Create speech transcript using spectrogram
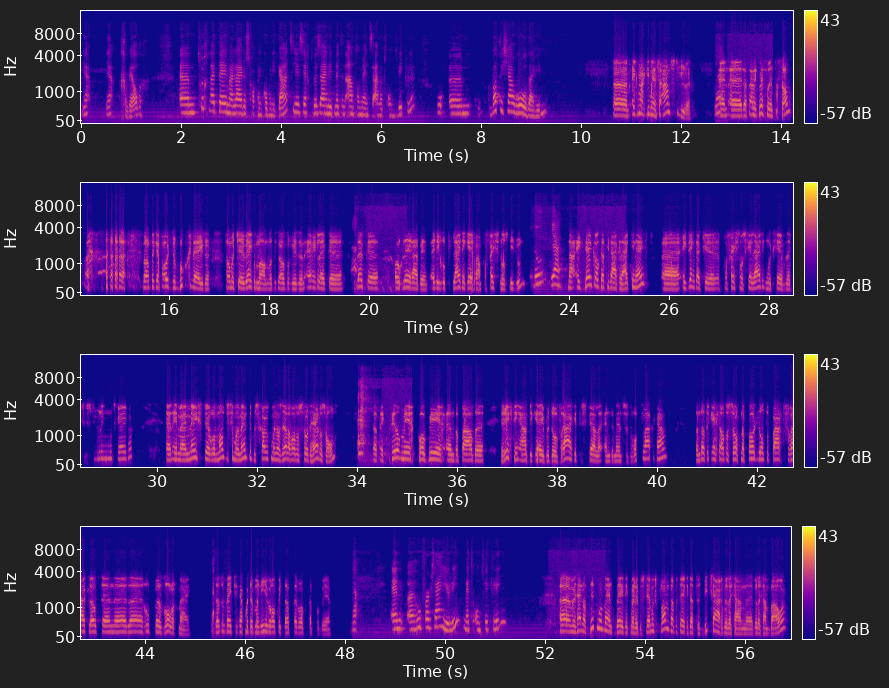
ja, geweldig. Ehm, terug naar het thema leiderschap en communicatie. Je zegt, we zijn dit met een aantal mensen aan het ontwikkelen. Hoe, ehm, wat is jouw rol daarin? Ehm, ik mag die mensen aansturen. Ja. En eh, dat is eigenlijk best wel interessant. Want ik heb ooit een boek gelezen van Mathieu Wegeman, wat ik overigens een erg leuke, leuke hoogleraar vind. En die roept leiding geven aan professionals niet doen. Doen? Ja, Nou, ik denk ook dat hij daar gelijk in heeft. Eh, ik denk dat je professionals geen leiding moet geven, dat je sturing moet geven. En in mijn meest eh, romantische momenten beschouw ik me dan zelf als een soort herdershond. Dat ik veel meer probeer een bepaalde richting aan te geven door vragen te stellen en de mensen erop te laten gaan. Dan dat ik echt altijd een soort Napoleon te paard vooruit loopt en eh, roep eh, volg mij. Ja. Dat is een beetje zeg maar, de manier waarop ik dat, waarop ik dat probeer. en eh, hoe ver zijn jullie met de ontwikkeling? Eh, we zijn op dit moment bezig met het bestemmingsplan. Dat betekent dat we dit jaar willen gaan, eh, willen gaan bouwen.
